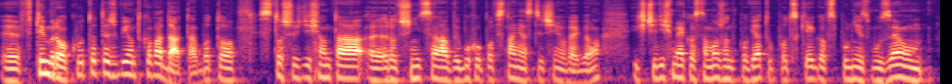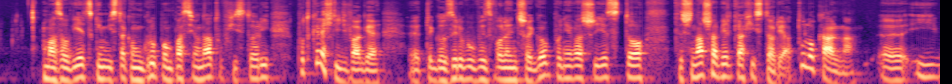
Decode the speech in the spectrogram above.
e, w tym roku to też wyjątkowa data, bo to 160. E, rocznica wybuchu Powstania Styczniowego i chcieliśmy jako samorząd powiatu płockiego wspólnie z Muzeum mazowieckim i z taką grupą pasjonatów historii podkreślić wagę e, tego zrywu wyzwoleńczego, ponieważ jest to też nasza wielka historia, tu lokalna. E, I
